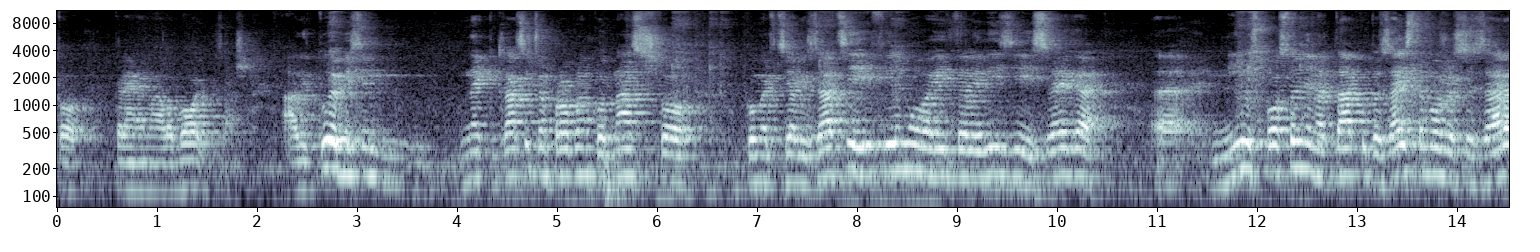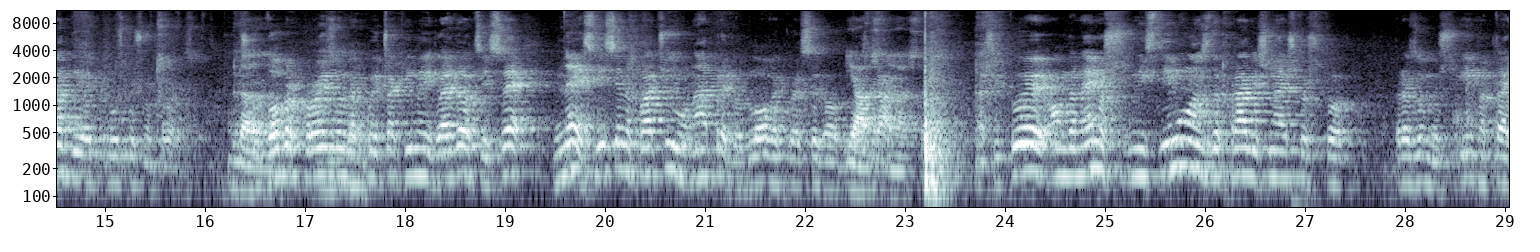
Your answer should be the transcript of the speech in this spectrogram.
to krene malo bolje, znaš. Ali tu je, mislim, neki klasičan problem kod nas što komercijalizacija i filmova i televizije i svega e, nije uspostavljena tako da zaista može da se zaradi od uspešnog proizvoda. Da, Znači, da. od dobrog proizvoda koji čak ima i gledalci i sve, ne, svi se naplaćuju unapred od love koje se dobije. Jasno, jasno. Znači, tu je, onda nemaš ni stimulans da praviš nešto što, razumeš, ima taj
